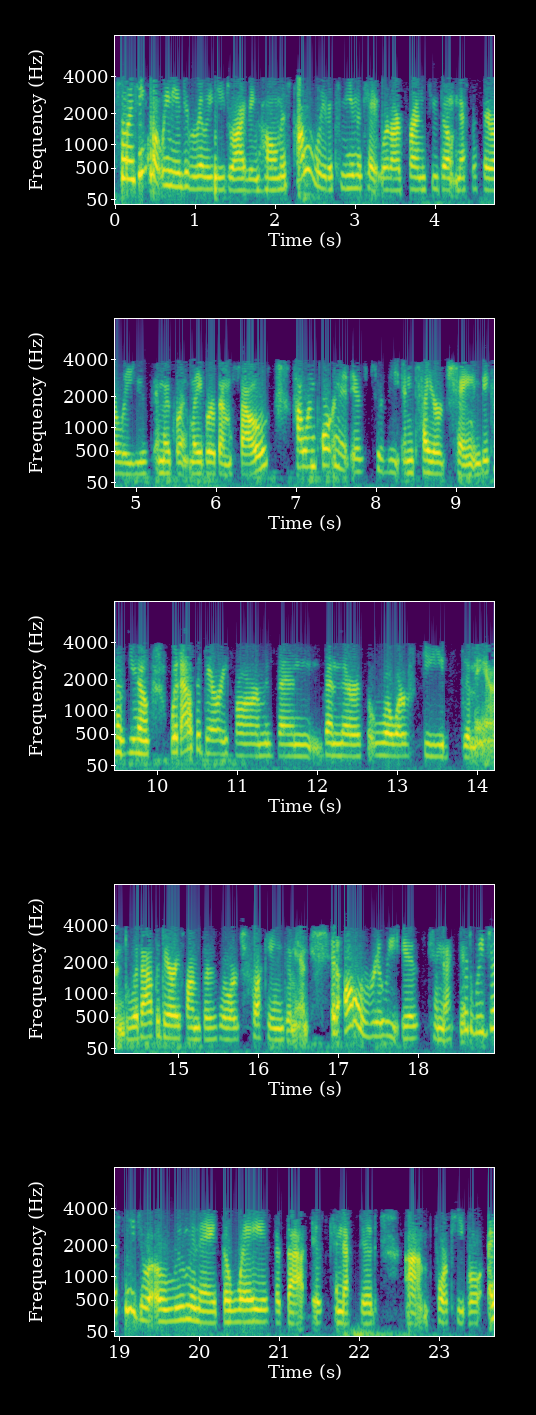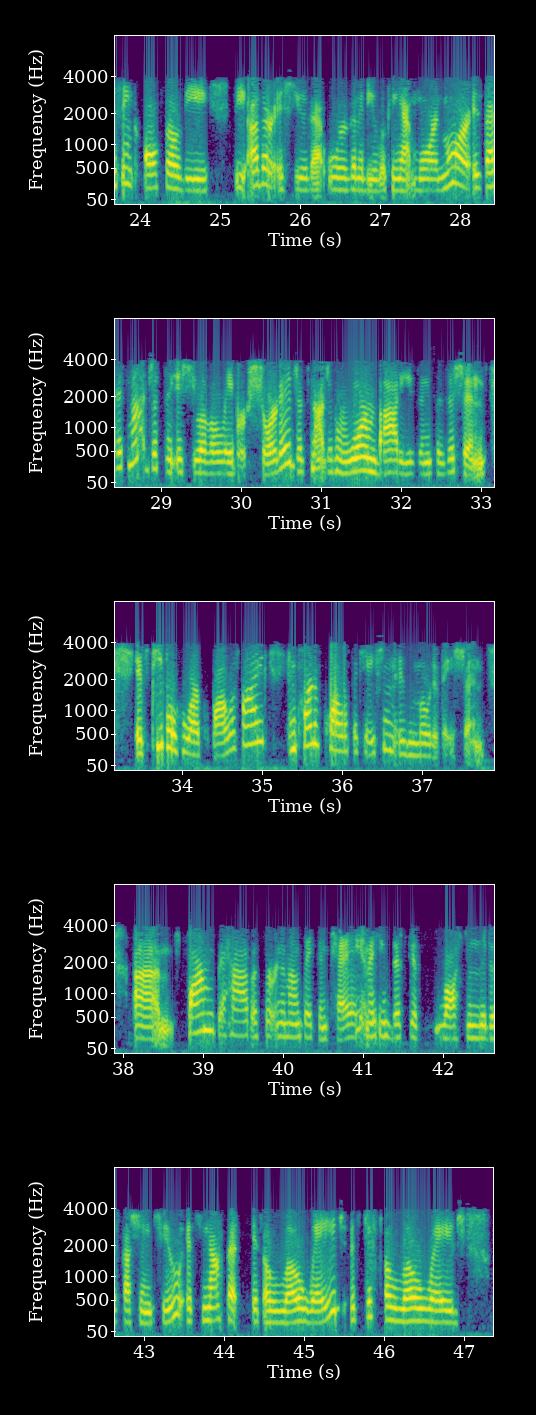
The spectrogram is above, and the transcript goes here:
So I think what we need to really be driving home is probably to communicate with our friends who don't necessarily use immigrant labor themselves how important it is to the entire chain because you know without the dairy farms then then there's lower feed demand. Without the dairy farms there's lower trucking demand. It all really is connected. We just need to illuminate the ways that that is connected um, for people. I think also the the other issue that we're going to be looking at more and more is that it's not just an issue of a labor shortage. It's not just warm bodies and positions. It's people who are qualified, and part of qualification is motivation. Um, farms have a certain amount they can pay, and I think this gets lost in the discussion too. It's not that it's a low wage; it's just a low wage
